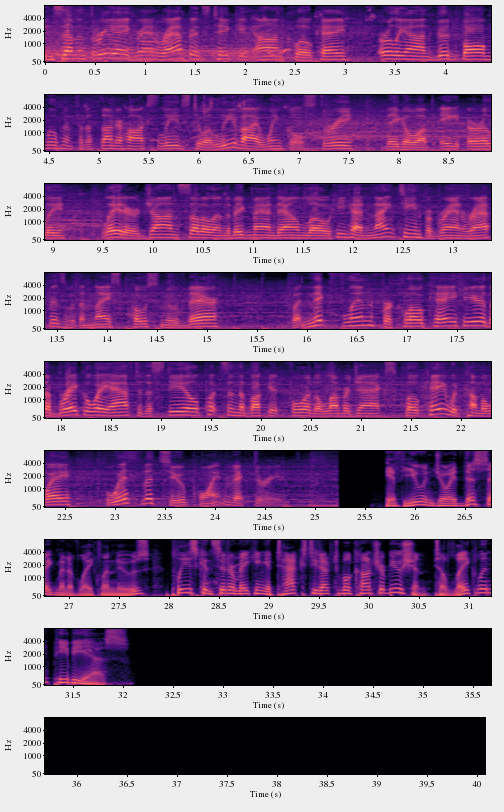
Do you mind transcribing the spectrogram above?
In 7-3A, Grand Rapids taking on Cloquet. Early on, good ball movement for the Thunderhawks leads to a Levi Winkles three. They go up eight early. Later, John Sutherland, the big man down low, he had 19 for Grand Rapids with a nice post move there. But Nick Flynn for Cloquet here, the breakaway after the steal, puts in the bucket for the Lumberjacks. Cloquet would come away with the two-point victory. If you enjoyed this segment of Lakeland News, please consider making a tax-deductible contribution to Lakeland PBS.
